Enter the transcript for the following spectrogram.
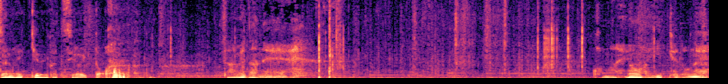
風の勢いが強いと。ダメだね。この辺はいいけどね。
